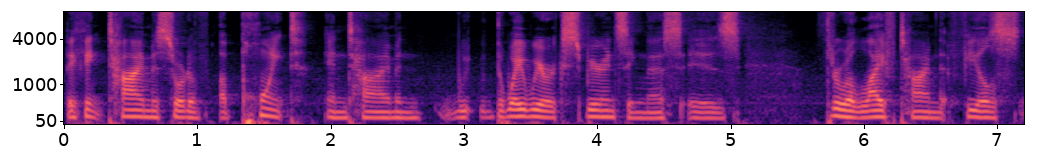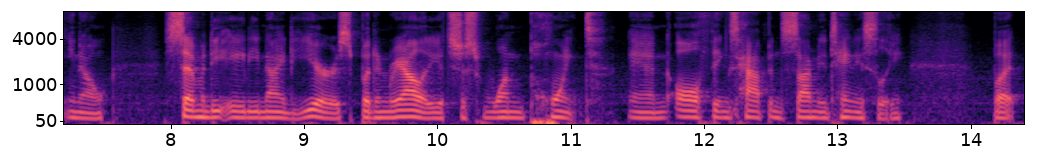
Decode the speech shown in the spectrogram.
they think time is sort of a point in time. And we, the way we're experiencing this is through a lifetime that feels you know 70 80 90 years. But in reality it's just one point and all things happen simultaneously. But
